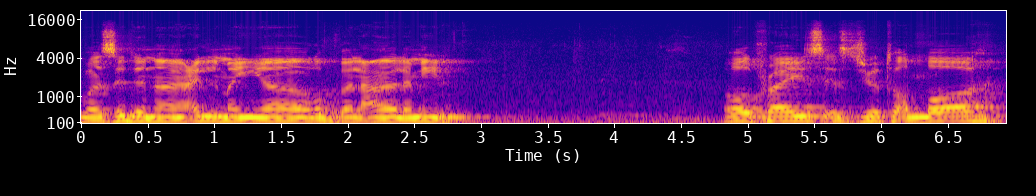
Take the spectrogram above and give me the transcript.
وزدنا علما يا رب العالمين All praise is due to Allah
